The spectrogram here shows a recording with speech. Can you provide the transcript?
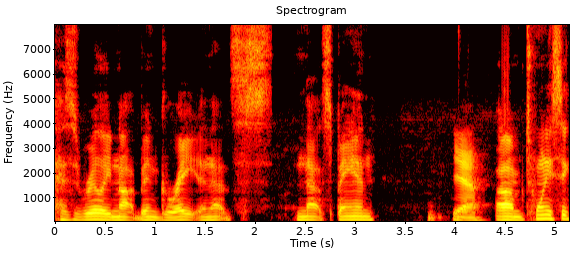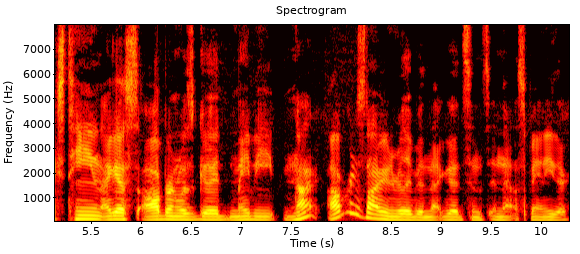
has really not been great, and that's in that span. Yeah, Um, 2016, I guess Auburn was good. Maybe not. Auburn's not even really been that good since in that span either.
